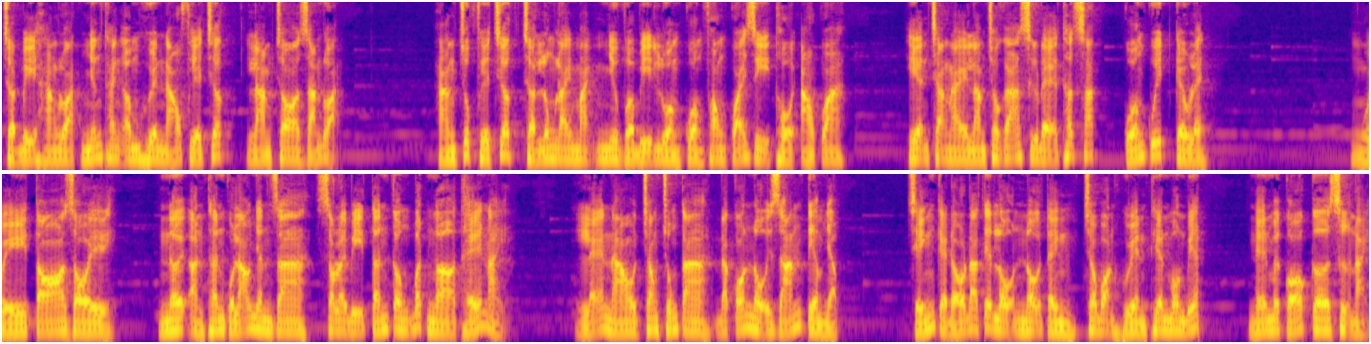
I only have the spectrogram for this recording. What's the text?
chợt bị hàng loạt những thanh âm huyên náo phía trước làm cho gián đoạn. Hàng trúc phía trước chợt lung lay mạnh như vừa bị luồng cuồng phong quái dị thổi ảo qua. Hiện trạng này làm cho gã sư đệ thất sắc, cuống quýt kêu lên. Nguy to rồi, nơi ẩn thân của lão nhân gia sao lại bị tấn công bất ngờ thế này? Lẽ nào trong chúng ta đã có nội gián tiềm nhập? Chính kẻ đó đã tiết lộ nội tình cho bọn huyền thiên môn biết, nên mới có cơ sự này.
